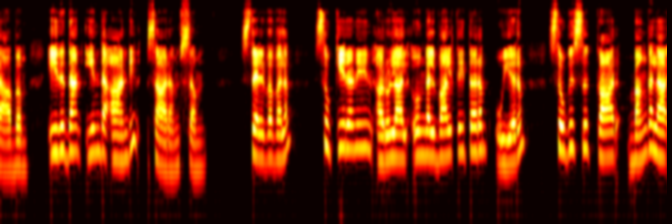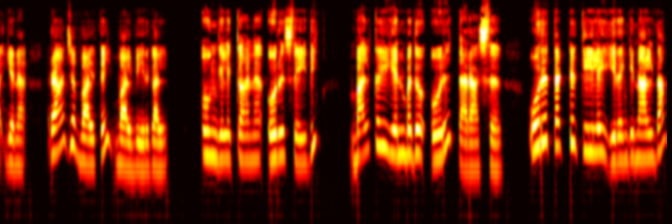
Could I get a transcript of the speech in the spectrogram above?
லாபம். இதுதான் இந்த ஆண்டின் சாராம்சம். செல்வ வளம் சுக்கிரனின் அருளால் உங்கள் வாழ்க்கை தரம் உயரும். சொகுசு கார் பங்களா என ராஜ வாழ்க்கை வாழ்வீர்கள். உங்களுக்கான ஒரு செய்தி. வாழ்க்கை என்பது ஒரு தராசு. ஒரு தட்டு கீழே இறங்கினால்தான்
